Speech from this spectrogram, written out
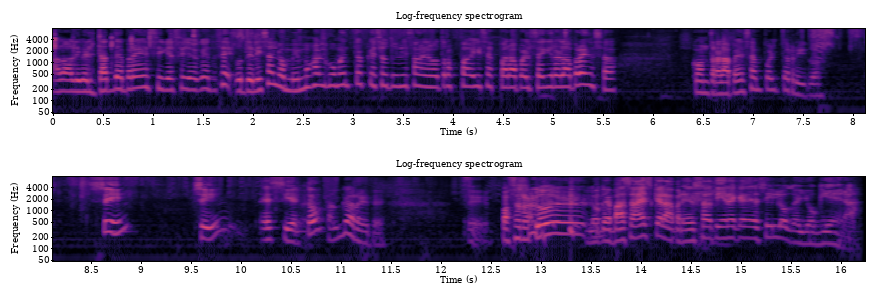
a la libertad de prensa y qué sé yo qué. Entonces, utilizan los mismos argumentos que se utilizan en otros países para perseguir a la prensa contra la prensa en Puerto Rico. Sí, sí, es cierto. Tal garete. Eh, para cerrarlo de... Lo que pasa es que la prensa tiene que decir lo que yo quiera.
